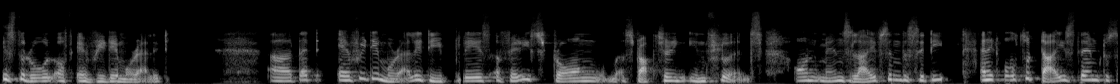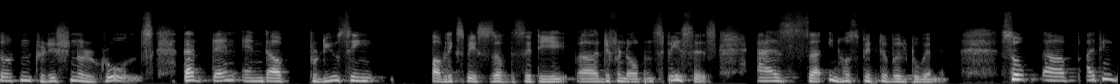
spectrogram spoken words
is the role of everyday morality uh, that everyday morality plays a very strong structuring influence on men's lives in the city. And it also ties them to certain traditional roles that then end up producing public spaces of the city, uh, different open spaces, as uh, inhospitable to women. So uh, I think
